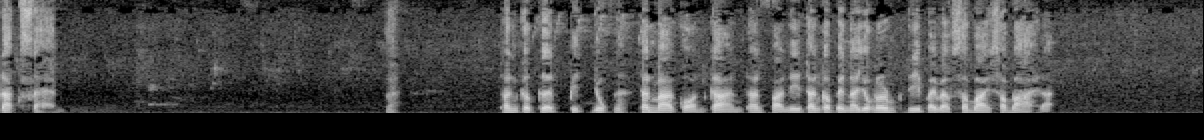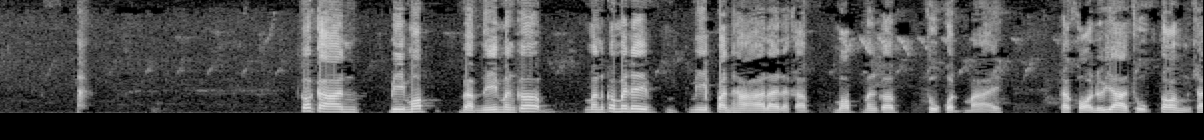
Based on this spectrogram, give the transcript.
หลักแสนท่านก็เกิดผิดยุคนะท่านมาก่อนการ ท่านป่านนี้ท่านก็เป็นนายกรัฐมนตรีไปแบบสบายๆแล้ว ก็การมีม็อบแบบนี้มันก็มันก็ไม่ได้มีปัญหาอะไรนะครับ ม็อบมันก็ถูกกฎหมาย ถ้าขออนุญาตถูกต้องใช้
